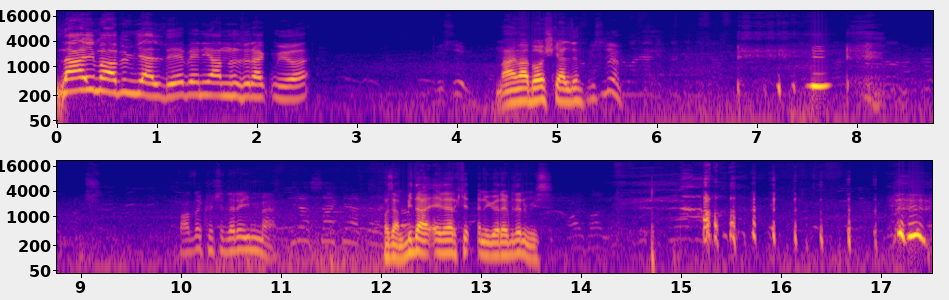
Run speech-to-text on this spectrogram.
Naim abim geldi. Beni yalnız bırakmıyor. Naim abi hoş geldin. Müslüm. Fazla köşelere inme. Hocam bir daha el hareketlerini görebilir miyiz?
